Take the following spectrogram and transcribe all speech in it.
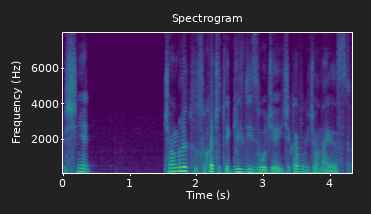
Właśnie ciągle tu słychać o tej gildii złodziei. Ciekawe, gdzie ona jest.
